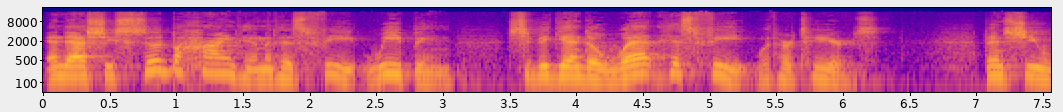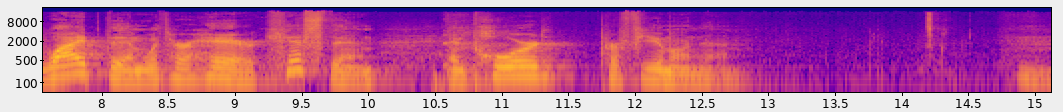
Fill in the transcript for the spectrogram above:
and as she stood behind him at his feet, weeping, she began to wet his feet with her tears. Then she wiped them with her hair, kissed them, and poured perfume on them. Hmm,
